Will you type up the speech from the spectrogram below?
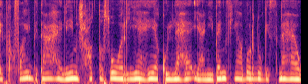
ال profile بتاعها ليه مش حاطة صور ليها هي كلها يعني يبان فيها برضو جسمها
